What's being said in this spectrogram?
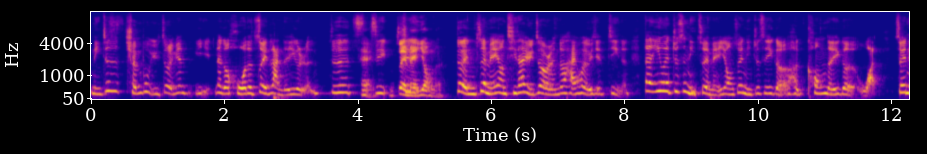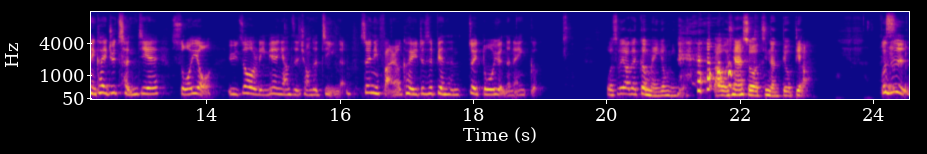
你就是全部宇宙里面一那个活得最烂的一个人，就是最最没用了。对，你最没用，其他宇宙的人都还会有一些技能，但因为就是你最没用，所以你就是一个很空的一个碗，所以你可以去承接所有宇宙里面杨紫琼的技能，所以你反而可以就是变成最多元的那一个。我是不是要再更没用一点，把我现在所有技能丢掉？”不是，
